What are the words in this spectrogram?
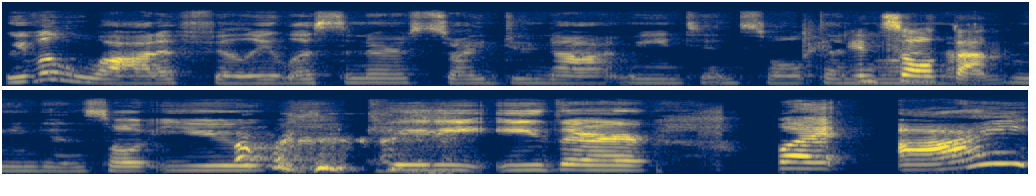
we have a lot of Philly listeners, so I do not mean to insult anyone. Insult not them. Mean to insult you, Katie, either. But I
